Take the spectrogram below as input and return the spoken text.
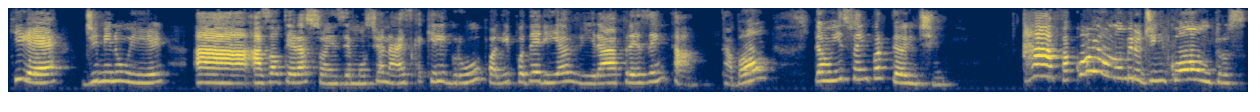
que é diminuir a, as alterações emocionais que aquele grupo ali poderia vir a apresentar, tá bom? Então, isso é importante. Rafa, qual é o número de encontros,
